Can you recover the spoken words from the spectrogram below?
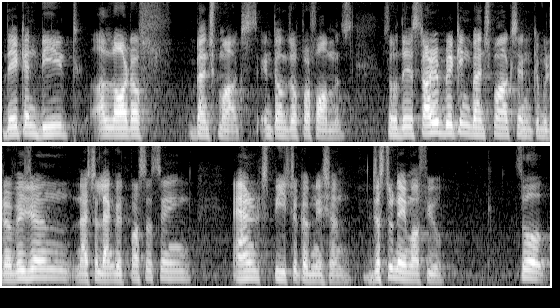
they can beat a lot of benchmarks in terms of performance. So they started breaking benchmarks in computer vision, natural language processing, and speech recognition, just to name a few. So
